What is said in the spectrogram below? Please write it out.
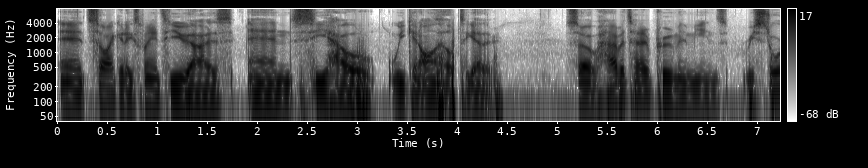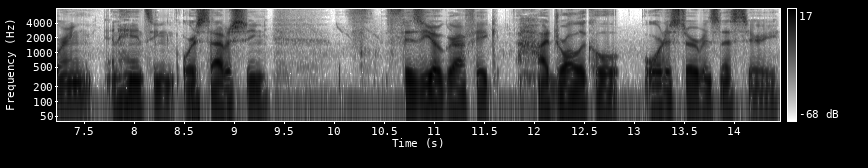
and so I could explain it to you guys and see how we can all help together. So, habitat improvement means restoring, enhancing, or establishing physiographic, hydraulical, or disturbance necessary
